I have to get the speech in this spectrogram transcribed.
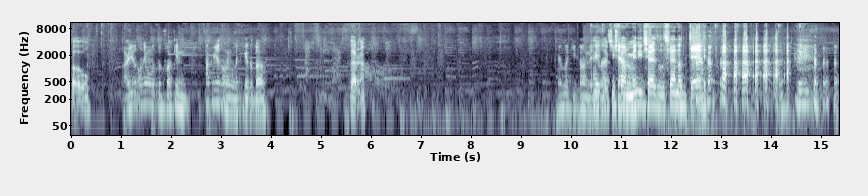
bow. Are you the only one with the fucking? How come you're the only one that can get the bow? I don't know. Hey, look, you found Mini Hey, Lab's look, you channel. found Mini Channel channel dead.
